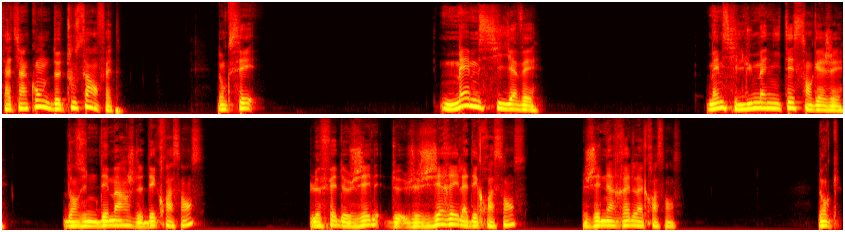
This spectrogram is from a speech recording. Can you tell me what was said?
Ça tient compte de tout ça, en fait. Donc c'est... Même s'il y avait... Même si l'humanité s'engageait dans une démarche de décroissance, le fait de, gé- de gérer la décroissance générerait de la croissance. Donc,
